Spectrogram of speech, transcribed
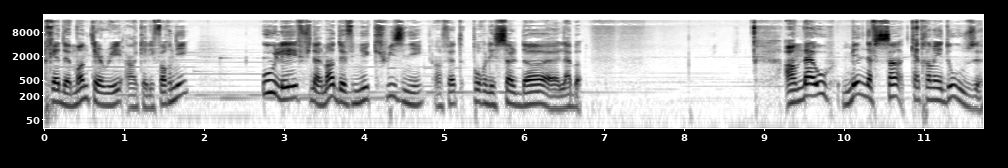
près de Monterey, en Californie, où il est finalement devenu cuisinier, en fait, pour les soldats euh, là-bas. En août 1992,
